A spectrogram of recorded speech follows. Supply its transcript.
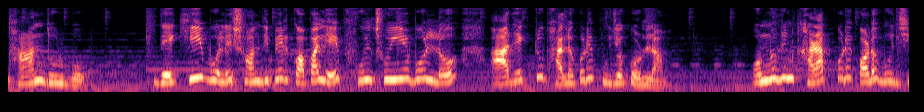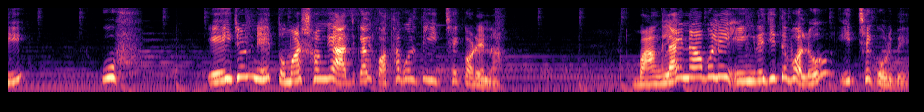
ধান, দুর্ব। দেখি বলে সন্দীপের কপালে ফুল ছুঁয়ে বলল, আজ একটু ভালো করে পুজো করলাম। অন্যদিন খারাপ করে করো বুঝি? উফ এই জন্যে তোমার সঙ্গে আজকাল কথা বলতে ইচ্ছে করে না। বাংলায় না বলে ইংরেজিতে বলো, ইচ্ছে করবে।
